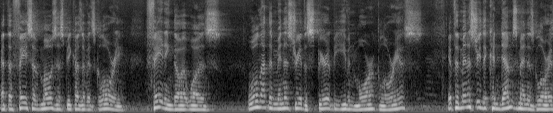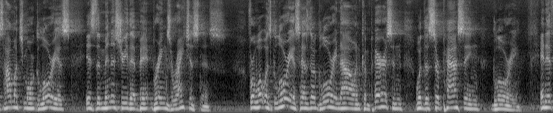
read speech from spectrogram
at the face of Moses because of its glory, fading though it was, will not the ministry of the Spirit be even more glorious? If the ministry that condemns men is glorious, how much more glorious is the ministry that brings righteousness? For what was glorious has no glory now in comparison with the surpassing glory. And if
